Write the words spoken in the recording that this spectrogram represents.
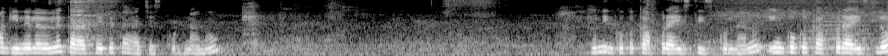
ఆ గిన్నెలలోనే కలర్స్ అయితే తయారు చేసుకుంటున్నాను. ఇంకొక కప్ రైస్ తీసుకున్నాను. ఇంకొక కప్ రైస్లో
